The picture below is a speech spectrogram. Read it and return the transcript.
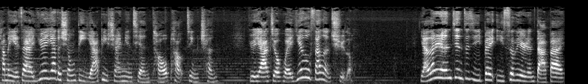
他们也在约押的兄弟亚比筛面前逃跑进城。约押就回耶路撒冷去了。亚兰人见自己被以色列人打败，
